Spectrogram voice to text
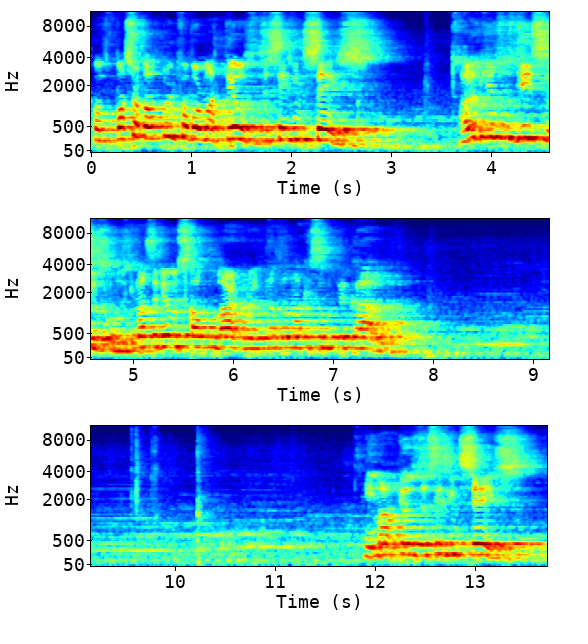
Pastor, coloca para mim, por favor, Mateus 16, 26. Olha o que Jesus disse, meus irmãos, que nós devemos calcular quando está na questão do pecado. Em Mateus 16, 26,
